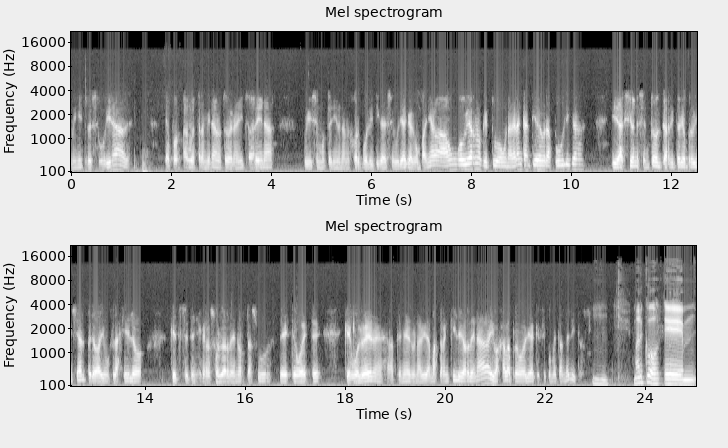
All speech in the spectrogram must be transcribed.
ministro de Seguridad, de aportar nuestra mirada, nuestro granito de arena, hubiésemos tenido una mejor política de seguridad que acompañaba a un gobierno que tuvo una gran cantidad de obras públicas y de acciones en todo el territorio provincial, pero hay un flagelo que se tenía que resolver de norte a sur, de este a oeste, que es volver a tener una vida más tranquila y ordenada y bajar la probabilidad de que se cometan delitos. Marco, eh,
